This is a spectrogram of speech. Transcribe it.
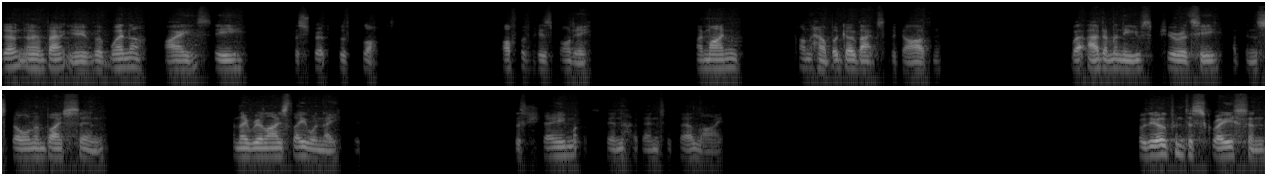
I don't know about you, but when I see the strips of cloth off of his body, my mind can't help but go back to the garden where Adam and Eve's purity had been stolen by sin and they realized they were naked. The shame of sin had entered their life. For the open disgrace and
